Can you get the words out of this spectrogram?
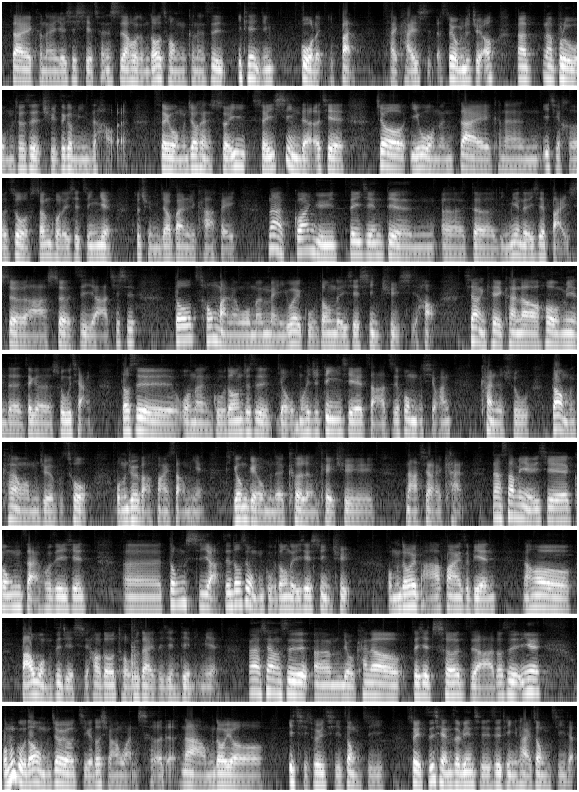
在可能有一些写程式啊或者什么，都从可能是一天已经过了一半才开始的，所以我们就觉得哦，那那不如我们就是取这个名字好了，所以我们就很随意随性的，而且就以我们在可能一起合作生活的一些经验，就取名叫半日咖啡。那关于这间店呃的里面的一些摆设啊设计啊，其实。都充满了我们每一位股东的一些兴趣喜好，像你可以看到后面的这个书墙，都是我们股东就是有我们会去订一些杂志或我们喜欢看的书，当我们看完我们觉得不错，我们就会把它放在上面，提供给我们的客人可以去拿下来看。那上面有一些公仔或者一些呃东西啊，这都是我们股东的一些兴趣，我们都会把它放在这边，然后把我们自己的喜好都投入在这间店里面。那像是嗯，有看到这些车子啊，都是因为我们股东，我们就有几个都喜欢玩车的。那我们都有一起出去骑重机，所以之前这边其实是停一台重机的，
